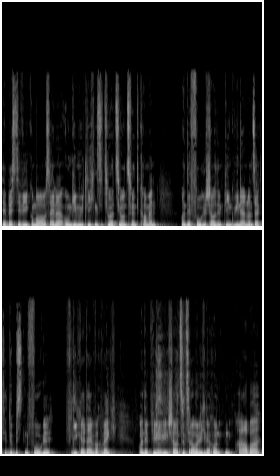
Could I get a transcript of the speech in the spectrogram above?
der beste Weg, um aus einer ungemütlichen Situation zu entkommen? Und der Vogel schaut den Pinguin an und sagt, du bist ein Vogel, flieg halt einfach weg. Und der Pinguin schaut so traurig nach unten, aber.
